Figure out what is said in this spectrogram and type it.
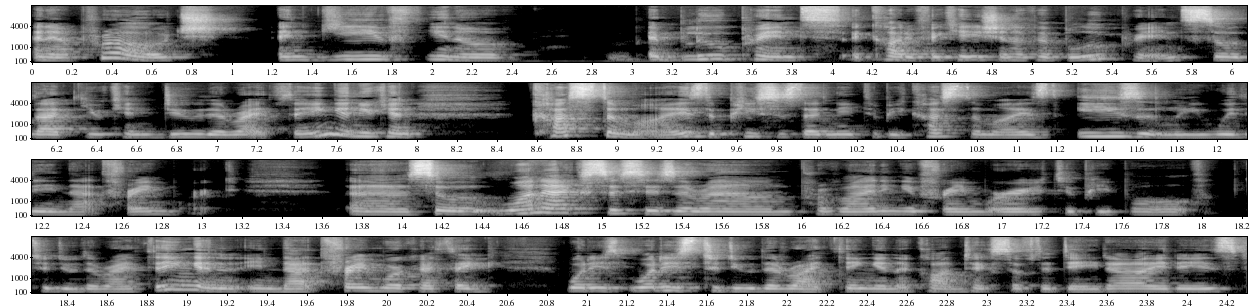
an approach and give, you know, a blueprint, a codification of a blueprint so that you can do the right thing and you can customize the pieces that need to be customized easily within that framework. Uh, so one axis is around providing a framework to people to do the right thing, and in that framework, I think what is what is to do the right thing in the context of the data. It is,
